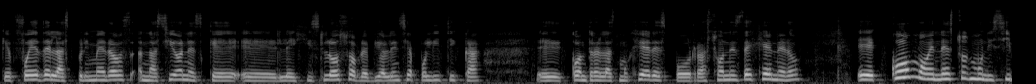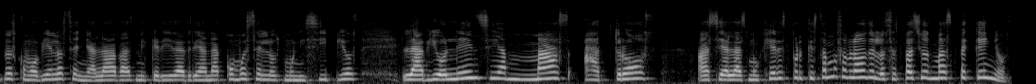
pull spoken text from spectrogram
que fue de las primeras naciones que eh, legisló sobre violencia política eh, contra las mujeres por razones de género, eh, cómo en estos municipios, como bien lo señalabas, mi querida Adriana, cómo es en los municipios la violencia más atroz hacia las mujeres, porque estamos hablando de los espacios más pequeños,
